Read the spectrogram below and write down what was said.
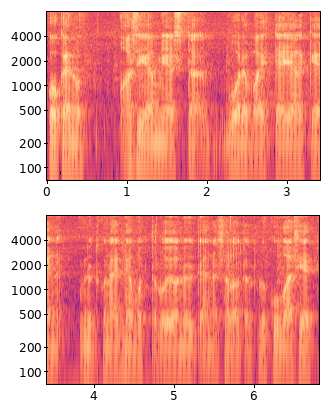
kokenut asiamiestä vuodenvaihteen jälkeen, nyt kun näitä neuvotteluja on YTNS aloitettu, kuvasi, että,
